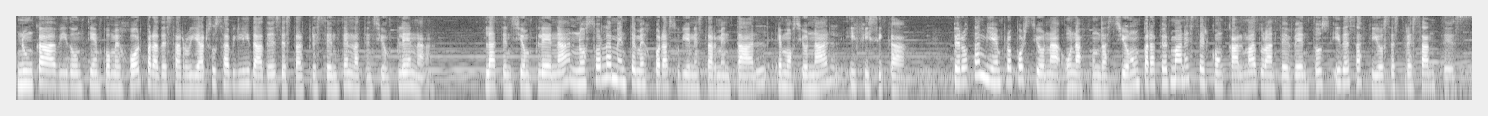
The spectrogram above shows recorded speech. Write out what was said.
Nunca ha habido un tiempo mejor para desarrollar sus habilidades de estar presente en la atención plena. La atención plena no solamente mejora su bienestar mental, emocional y física, pero también proporciona una fundación para permanecer con calma durante eventos y desafíos estresantes.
